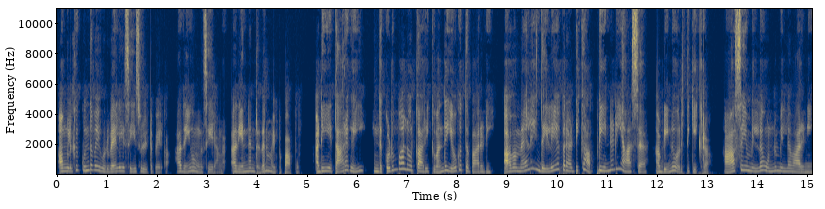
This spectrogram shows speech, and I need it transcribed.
அவங்களுக்கு குந்தவை ஒரு வேலையை செய்ய சொல்லிட்டு போயிருக்கா. அதையும் அவங்க செய்றாங்க. அது என்னன்றதை நம்ம இப்ப பார்ப்போம் அடியே தாரகை இந்த கொடும்பாலூர்காரிக்கு வந்த யோகத்தை பாருடி. அவ மேல இந்த இளைய பிராட்டிக்கு அப்படி என்னடி ஆசை? அப்படின்னு ஒருத்தி கேக்குறா. ஆசையும் இல்ல ஒண்ணும் இல்ல வாரிணி.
